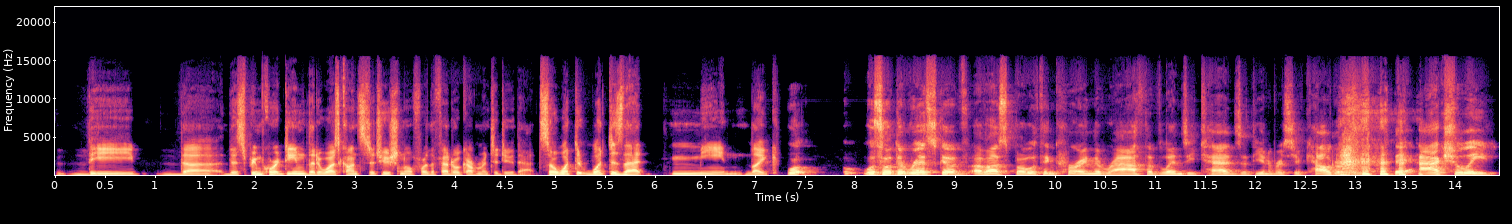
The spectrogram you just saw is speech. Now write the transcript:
the the the Supreme Court deemed that it was constitutional for the federal government to do that. So what do, what does that mean? Like, well, well, so at the risk of of us both incurring the wrath of Lindsay Tedds at the University of Calgary, they actually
